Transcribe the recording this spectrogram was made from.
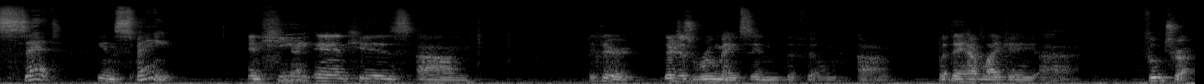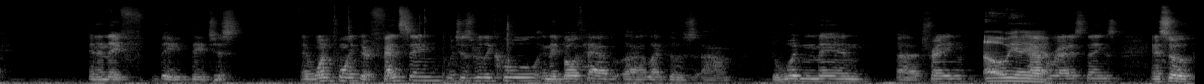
set in Spain, and he Okay. and his um, I think they're they're just roommates in the film, um, but they have like a uh, food truck, and then they f- they they just at one point they're fencing, which is really cool, and they both have uh, like those um, the wooden man uh, training Oh yeah, yeah. apparatus things. And so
